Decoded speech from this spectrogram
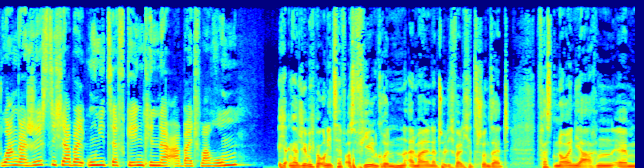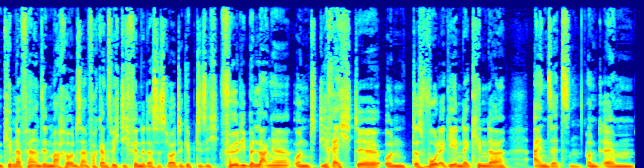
Du engagierst dich ja bei UNICEF gegen Kinderarbeit. Warum? Ich engagiere mich bei UNICEF aus vielen Gründen. Einmal natürlich, weil ich jetzt schon seit fast neun Jahren ähm, Kinderfernsehen mache und es einfach ganz wichtig finde, dass es Leute gibt, die sich für die Belange und die Rechte und das Wohlergehen der Kinder einsetzen. Und ähm,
